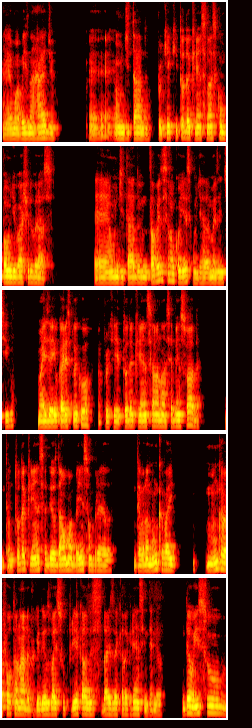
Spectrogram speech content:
é, uma vez na rádio é, é um ditado. Por que, que toda criança nasce com pão debaixo do braço? É um ditado, talvez você não conheça, é um ditado mais antigo, mas aí o cara explicou, é porque toda criança ela nasce abençoada. Então toda criança Deus dá uma bênção para ela. Então ela nunca vai nunca vai faltar nada, porque Deus vai suprir aquelas necessidades daquela criança, entendeu? Então isso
